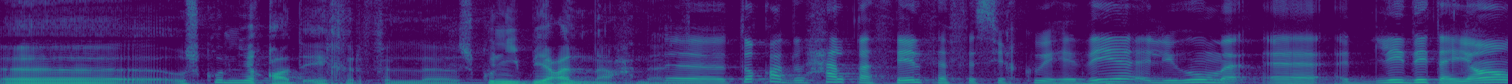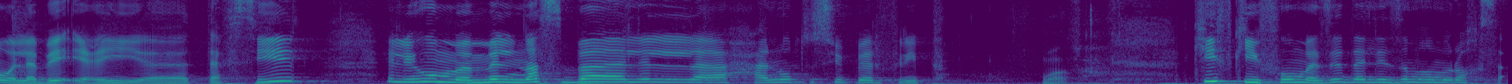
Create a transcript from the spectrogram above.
أه وشكون يقعد آخر في شكون يبيع لنا إحنا؟ آه، تقعد الحلقة الثالثة في ال circuit هذيا اللي هما آه، les détaillants ولا بائعي آه، التفصيل اللي هما من النصبة للحانوت ال super fripe. واضح. كيف كيف هما؟ زاد لازمهم رخصة.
